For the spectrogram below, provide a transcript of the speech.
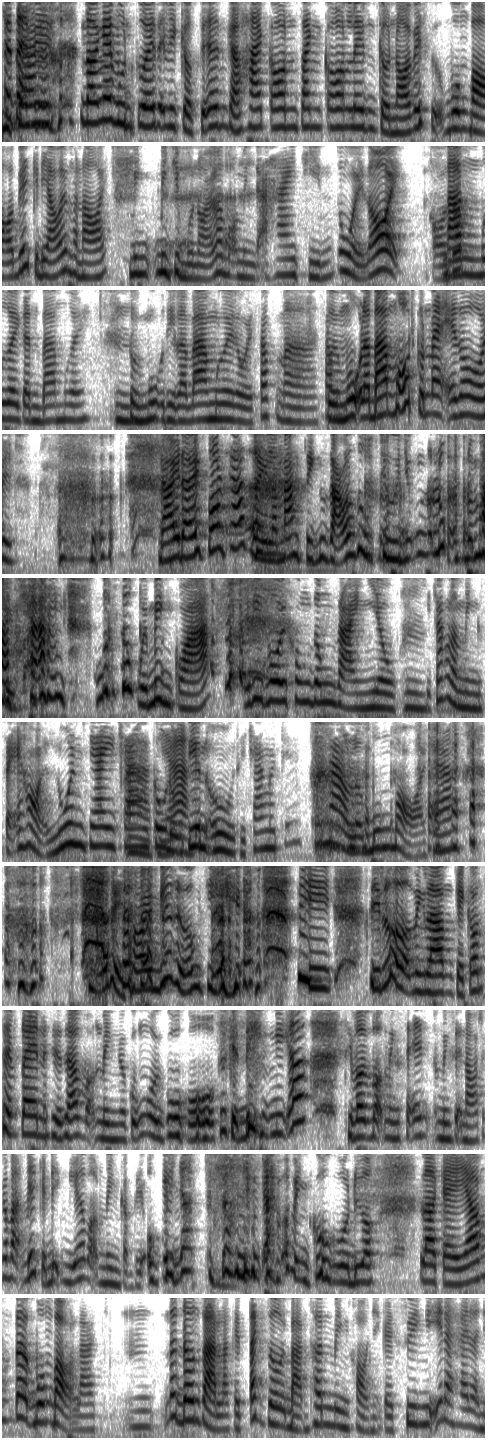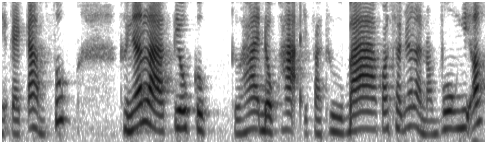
Thế tại vì nói nghe buồn cười tại vì kiểu tự nhiên cả hai con danh con lên kiểu nói về sự buông bỏ biết cái đéo ấy mà nói. mình mình chỉ muốn nói là bọn mình đã 29 tuổi rồi. Có rất 30 gần 30. Ừ. tuổi mụ thì là 30 rồi sắp mà sắp Tuổi mụ là 31 con mẹ rồi. Đấy đấy podcast này là mang tính giáo dục trừ những lúc mà trang bức xúc với mình quá. Thế thì thôi không rông dài nhiều. Ừ. thì chắc là mình sẽ hỏi luôn ngay trang À, câu đầu à? tiên. Ừ thì trang ơi thế, thế nào là buông bỏ trang? Chị có thể cho em biết được không chị? Thì thì lúc mà bọn mình làm cái content plan này thì ra bọn mình cũng ngồi google các cái định nghĩa. Thì bọn bọn mình sẽ mình sẽ nói cho các bạn biết cái định nghĩa bọn mình cảm thấy ok nhất trong những cái mà mình google được. Là cái um, tức là buông bỏ là nó đơn giản là cái tách rời bản thân mình khỏi những cái suy nghĩ này hay là những cái cảm xúc. Thứ nhất là tiêu cực, thứ hai độc hại và thứ ba quan trọng nhất là nó vô nghĩa.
